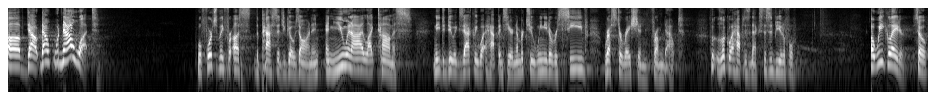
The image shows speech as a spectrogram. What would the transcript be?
of doubt. Now, now what? Well, fortunately for us, the passage goes on, and, and you and I, like Thomas, need to do exactly what happens here. Number two, we need to receive restoration from doubt. Look what happens next. This is beautiful. A week later, so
